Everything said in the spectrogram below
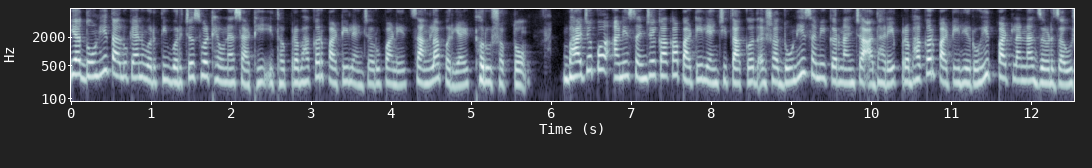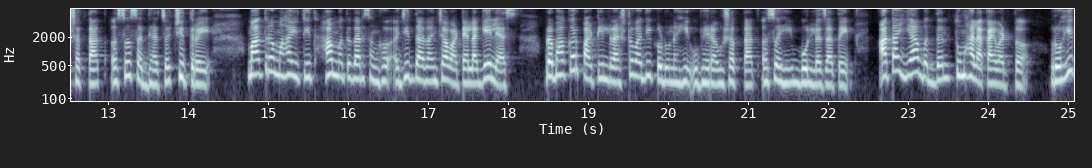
या दोन्ही तालुक्यांवरती वर्चस्व ठेवण्यासाठी इथं प्रभाकर पाटील यांच्या रूपाने चांगला पर्याय ठरू शकतो. भाजप आणि संजय काका पाटील यांची ताकद अशा दोन्ही समीकरणांच्या आधारे प्रभाकर पाटील हे रोहित पाटलांना जड जाऊ शकतात असं सध्याचं चित्र आहे. मात्र महायुतीत हा मतदारसंघ अजितदादांच्या वाट्याला गेल्यास प्रभाकर पाटील राष्ट्रवादीकडूनही उभे राहू शकतात असंही बोललं जाते आता याबद्दल तुम्हाला काय वाटतं? रोहित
